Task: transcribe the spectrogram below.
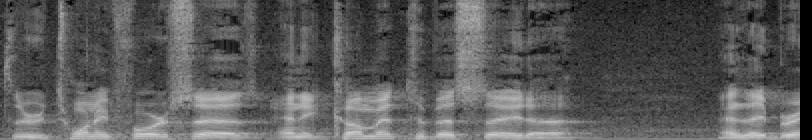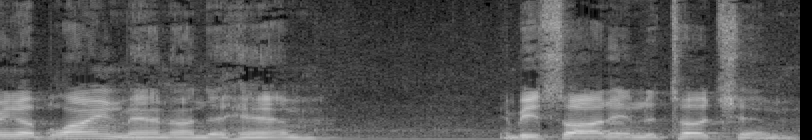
through 24 says, And he cometh to Bethsaida, and they bring a blind man unto him, and besought him to touch him.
